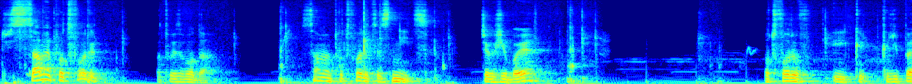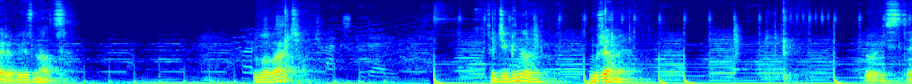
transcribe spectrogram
Czyli same potwory... A tu jest woda. Same potwory to jest nic. Czego się boję? Potworów i cre- creeperów jest noc. Próbować? To będzie gnój. Umrzemy. Chuj.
